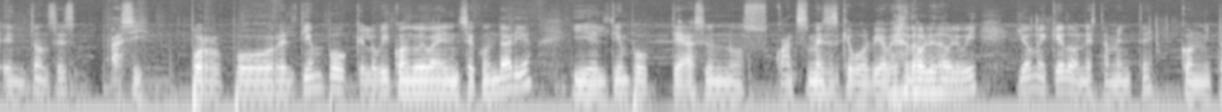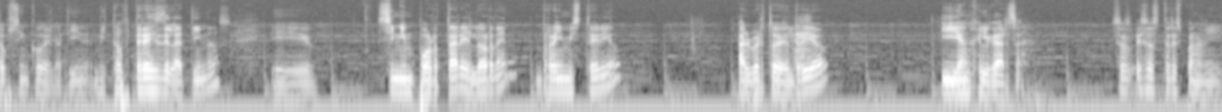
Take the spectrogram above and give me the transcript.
entonces, así, por, por el tiempo que lo vi cuando iba en secundaria y el tiempo de hace unos cuantos meses que volví a ver WWE, yo me quedo honestamente con mi top 5 de latinos, mi top 3 de latinos, eh, sin importar el orden, Rey Misterio, Alberto del Río y Ángel Garza. Esos, esos tres para mí.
